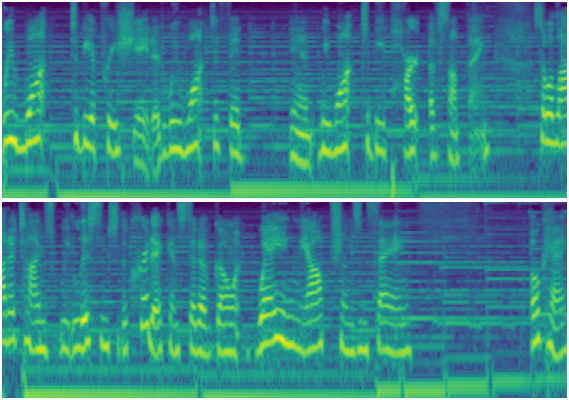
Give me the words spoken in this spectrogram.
we want to be appreciated. We want to fit in. We want to be part of something. So a lot of times we listen to the critic instead of going weighing the options and saying, okay,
